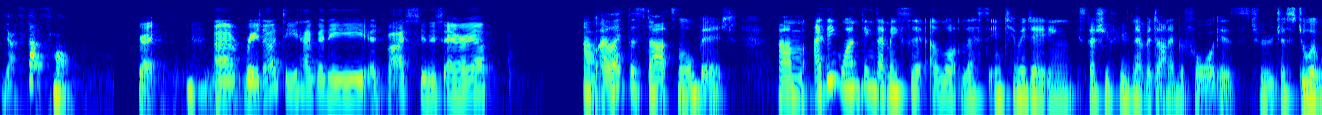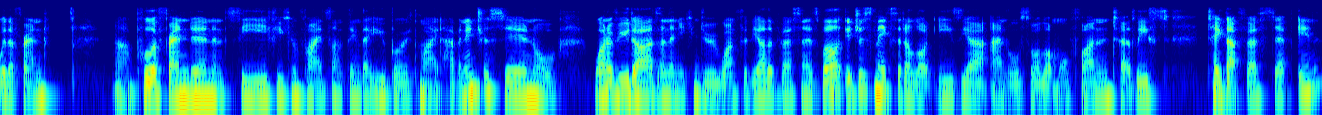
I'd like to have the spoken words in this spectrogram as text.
Yeah, start small. Great. Uh, Rida, do you have any advice in this area? Um, I like the start small bit. Um, I think one thing that makes it a lot less intimidating, especially if you've never done it before, is to just do it with a friend. uh, pull a friend in and see if you can find something that you both might have an interest in or one of you does and then you can do one for the other person as well. It just makes it a lot easier and also a lot more fun to at least take that first step in.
